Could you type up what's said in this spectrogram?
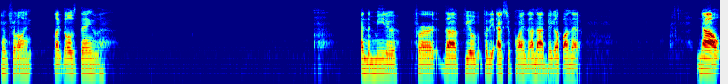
Controlling like those things and the meter for the field for the extra points. I'm not big up on that. Now,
